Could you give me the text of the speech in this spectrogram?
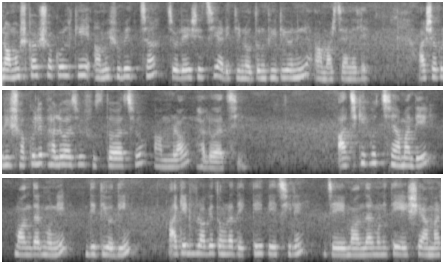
নমস্কার সকলকে, আমি শুভেচ্ছা। চলে এসেছি আর একটি নতুন ভিডিও নিয়ে আমার চ্যানেলে। আশা করি সকলে ভালো আছো, সুস্থ আছো, আমরাও ভালো আছি। আজকে হচ্ছে আমাদের মন্দারমণির দ্বিতীয় দিন। আগের ব্লগে তোমরা দেখতেই পেয়েছিলে যে মন্দারমণিতে এসে আমার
